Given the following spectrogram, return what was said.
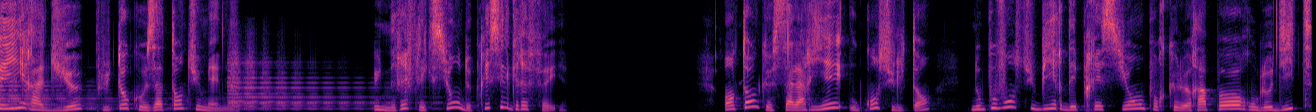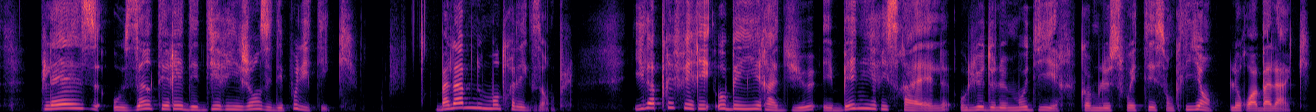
Obéir à Dieu plutôt qu'aux attentes humaines. Une réflexion de Priscille Greffeuil. En tant que salarié ou consultant, nous pouvons subir des pressions pour que le rapport ou l'audit plaise aux intérêts des dirigeants et des politiques. Balaam nous montre l'exemple. Il a préféré obéir à Dieu et bénir Israël au lieu de le maudire, comme le souhaitait son client, le roi Balak.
